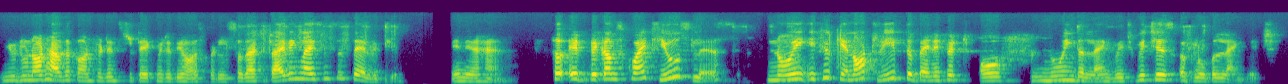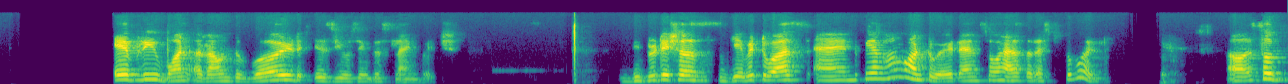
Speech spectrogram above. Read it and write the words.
you do not have the confidence to take me to the hospital. So that driving license is there with you in your hand. So it becomes quite useless knowing if you cannot reap the benefit of knowing the language, which is a global language. Everyone around the world is using this language. The Britishers gave it to us and we have hung on to it and so has the rest of the world. Uh, so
